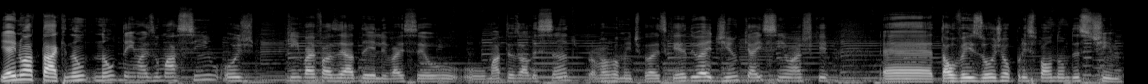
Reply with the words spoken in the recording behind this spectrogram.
E aí no ataque não, não tem mais o Massinho, hoje quem vai fazer a dele vai ser o, o Matheus Alessandro, provavelmente pela esquerda, e o Edinho, que aí sim eu acho que é, talvez hoje é o principal nome desse time.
